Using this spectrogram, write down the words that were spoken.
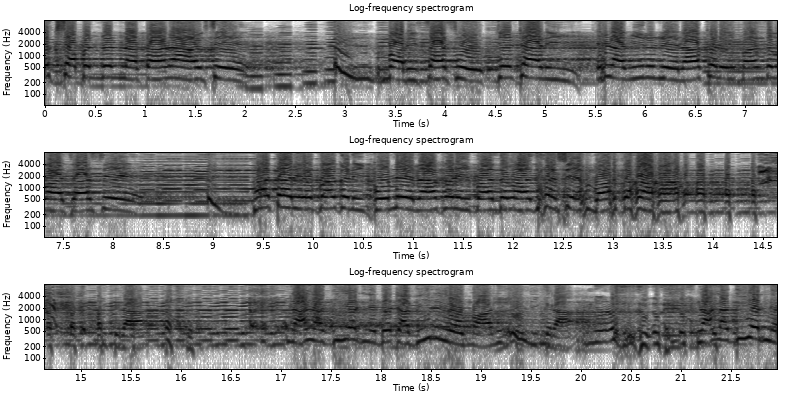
રક્ષાબંધન ના તાણા આવશે. મારી સાસુ જેઠાણી એના વીરને રાખડી બાંધવા જાશે. હાતારી અપાગણી કોને રાખડી બાંધવા જશે માતા? દીકરા નાના દિયર ને બેટા વીરલો માનજો દીકરા. નાના દિયર ને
